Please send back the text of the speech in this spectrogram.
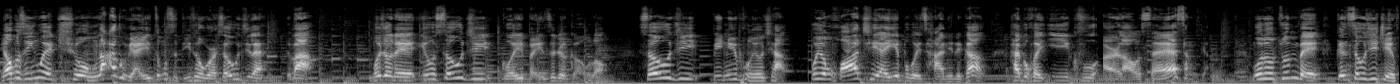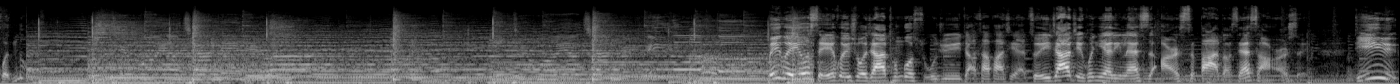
要不是因为穷，哪个愿意总是低头玩手机呢？对吧？我觉得有手机过一辈子就够了。手机比女朋友强。不用花钱也不会查你的岗，还不会一哭二闹三上吊。我都准备跟手机结婚了。美国有社会学家通过数据调查发现，最佳结婚年龄呢是二十八到三十二岁，低于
